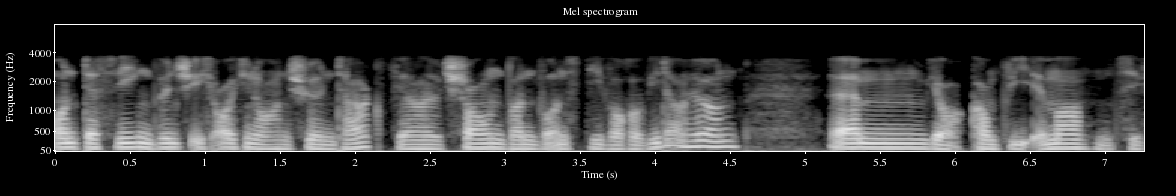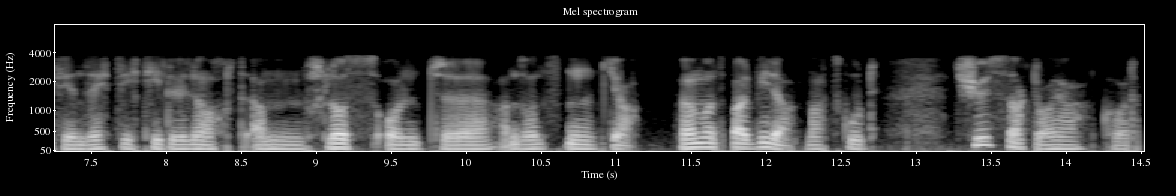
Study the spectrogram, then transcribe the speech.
Und deswegen wünsche ich euch noch einen schönen Tag. Wir schauen, wann wir uns die Woche wieder hören. Ähm, ja, kommt wie immer ein C64-Titel noch am Schluss. Und äh, ansonsten, ja, hören wir uns bald wieder. Macht's gut. Tschüss, sagt euer Kurt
